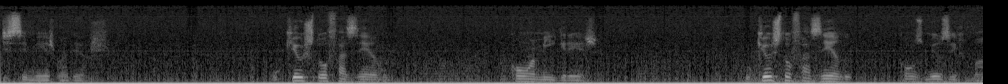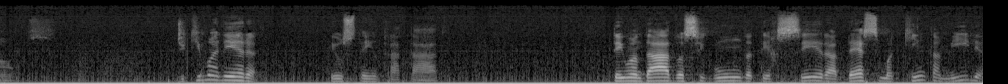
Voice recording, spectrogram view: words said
de si mesmo a Deus. O que eu estou fazendo com a minha igreja? O que eu estou fazendo com os meus irmãos? De que maneira eu os tenho tratado? Tenho andado a segunda, a terceira, a décima quinta milha?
